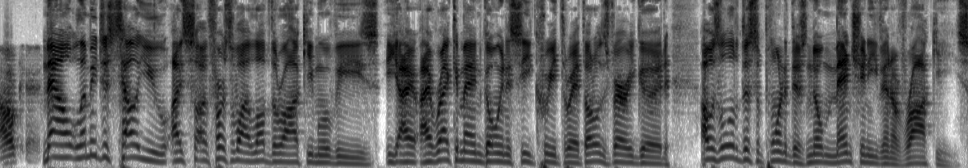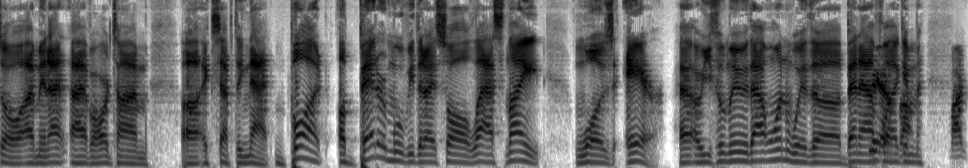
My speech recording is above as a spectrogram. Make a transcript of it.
Okay. Now, let me just tell you, I saw. First of all, I love the Rocky movies. I, I recommend going to see Creed three. I thought it was very good. I was a little disappointed. There's no mention even of Rocky. So, I mean, I, I have a hard time uh, accepting that. But a better movie that I saw last night was Air. Uh, are you familiar with that one with uh, Ben Affleck yeah, about and Mike,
